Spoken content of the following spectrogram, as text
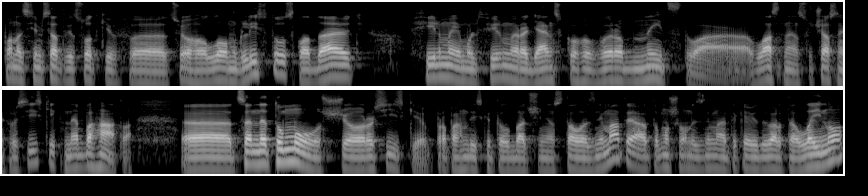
понад 70% цього цього лонглісту складають фільми і мультфільми радянського виробництва. Власне, сучасних російських небагато. Е, Це не тому, що російське пропагандистське телебачення стало знімати, а тому, що вони знімають таке відверте лайно,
